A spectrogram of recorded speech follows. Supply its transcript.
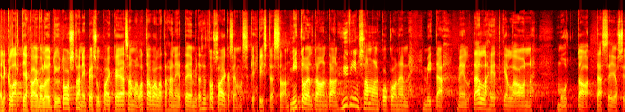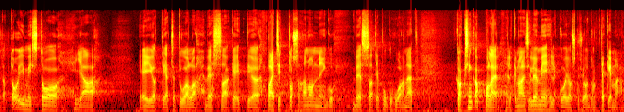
Eli lattiakaivo löytyy tosta, niin pesupaikka jää samalla tavalla tähän eteen, mitä se tuossa aikaisemmassakin pisteessä on. Mitoiltaan tämä on hyvin samankokoinen, mitä meillä tällä hetkellä on, mutta tässä ei ole sitä toimistoa ja ei ole tiedätkö, tuolla vessaa, keittiöä, paitsi tossahan on niin kuin vessat ja pukuhuoneet kaksin kappaleen, eli naisille ja miehille, kun on joskus joutunut tekemään.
